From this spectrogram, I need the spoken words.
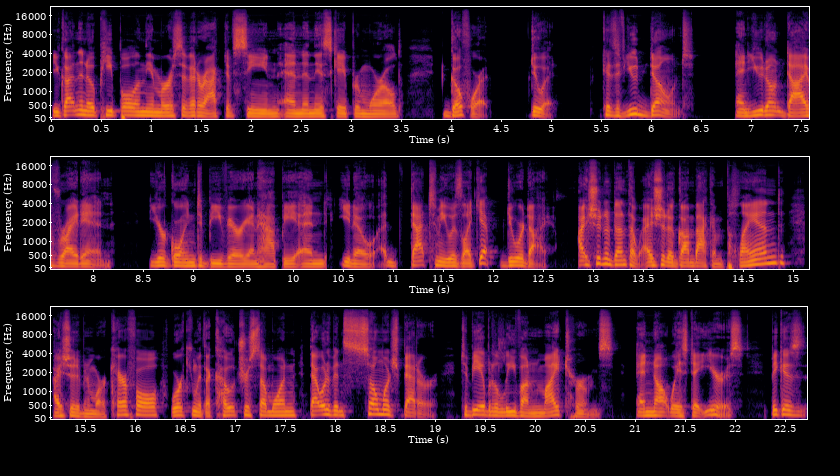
you've gotten to know people in the immersive interactive scene and in the escape room world, go for it. Do it. Because if you don't and you don't dive right in, you're going to be very unhappy. And, you know, that to me was like, yep, do or die. I shouldn't have done it that way. I should have gone back and planned. I should have been more careful, working with a coach or someone. That would have been so much better to be able to leave on my terms and not waste eight years. Because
